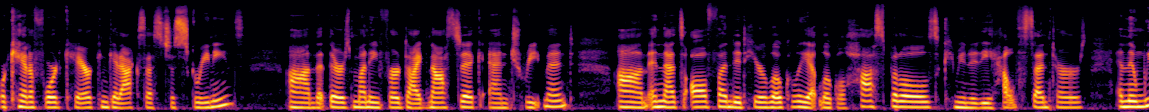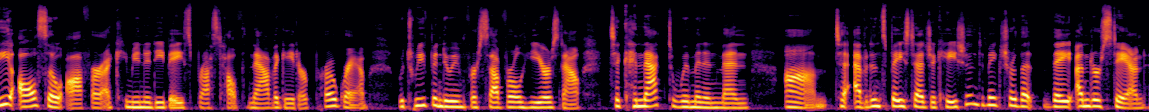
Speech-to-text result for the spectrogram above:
or can't afford care can get access to screenings, um, that there's money for diagnostic and treatment. Um, and that's all funded here locally at local hospitals, community health centers. And then we also offer a community based breast health navigator program, which we've been doing for several years now to connect women and men um, to evidence based education to make sure that they understand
